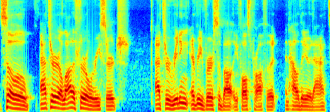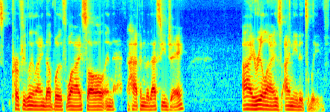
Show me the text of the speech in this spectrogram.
So after a lot of thorough research, after reading every verse about a false prophet and how they would act, perfectly lined up with what I saw and happened with SCJ, I realized I needed to leave.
